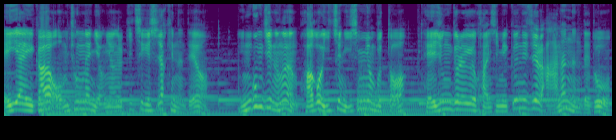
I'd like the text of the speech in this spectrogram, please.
AI가 엄청난 영향을 끼치기 시작했는데요. 인공지능은 과거 2020년부터 대중들에게 관심이 끊이질 않았는데도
